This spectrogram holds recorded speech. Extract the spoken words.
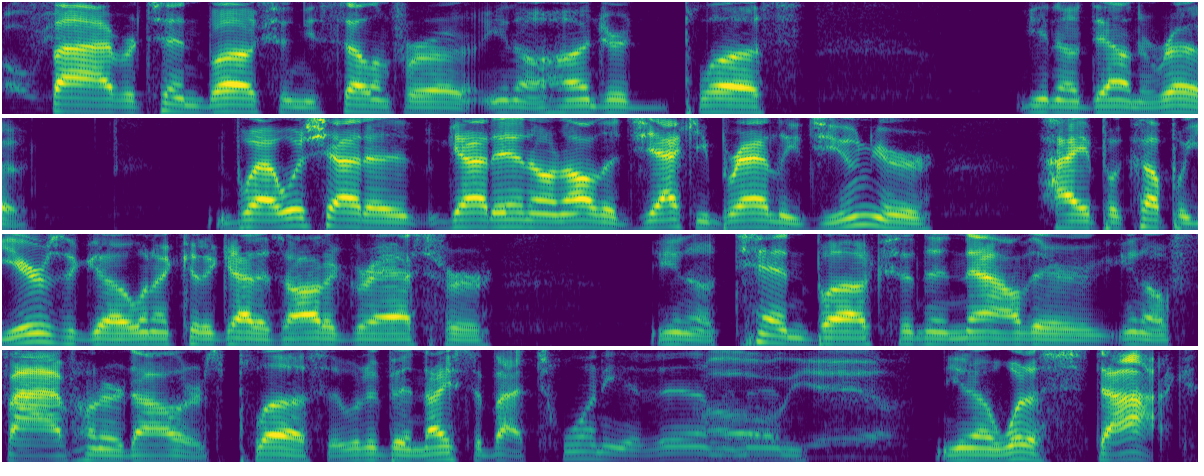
Oh, yeah. five or ten bucks, and you sell them for a, you know a hundred plus. You know, down the road. Boy, I wish I'd have got in on all the Jackie Bradley Jr. hype a couple years ago when I could have got his autographs for, you know, ten bucks, and then now they're you know five hundred dollars plus. It would have been nice to buy twenty of them. Oh and then, yeah. You know what a stock.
